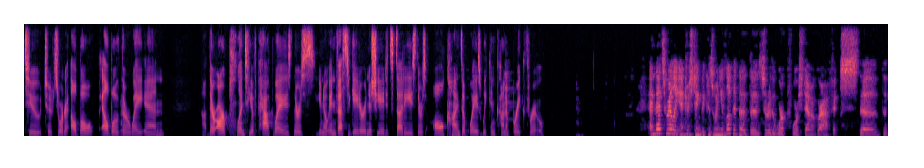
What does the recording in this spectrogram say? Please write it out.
to to sort of elbow elbow their way in uh, there are plenty of pathways. There's, you know, investigator initiated studies. There's all kinds of ways we can kind of break through. And that's really interesting because when you look at the, the sort of the workforce demographics, the, the,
